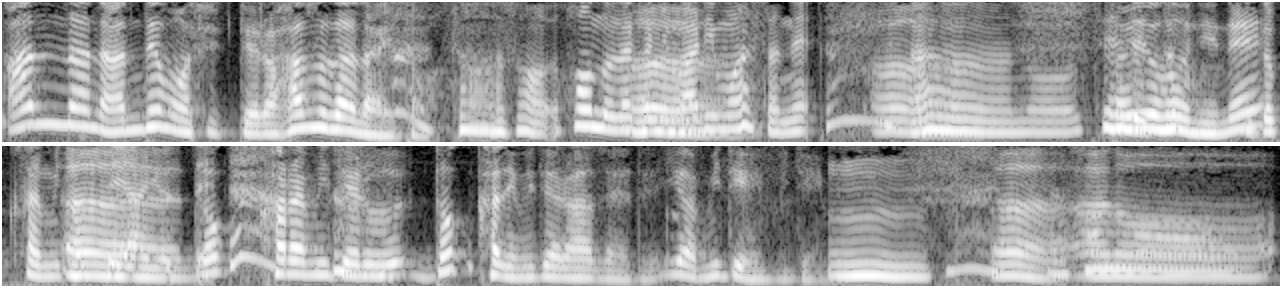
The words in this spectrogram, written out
あんな何でも知ってるはずがないと。そうそう、本の中にもありましたね。ううんん、あのというふうにね、どっか見とってや言うてうんどっ。から見てる、どっかで見てるはずやで。いや、見てへん、見てへん。ううん、ん、あその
